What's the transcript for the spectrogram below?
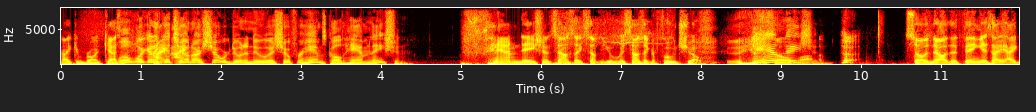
I can broadcast. Well, we're going to I- get you I- on our show. We're doing a new uh, show for hams called Ham Nation. Ham Nation. It sounds like something you. It sounds like a food show. Ham So, uh, Nation. So no, the thing is, I, I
